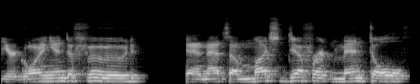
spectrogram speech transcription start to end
You're going into food, and that's a much different mental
